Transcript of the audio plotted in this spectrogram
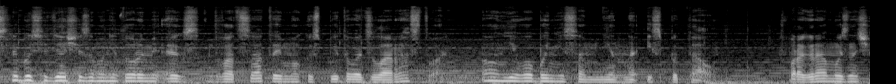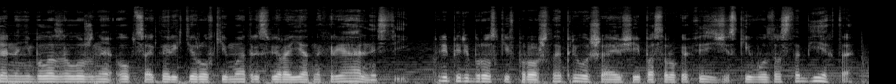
Если бы сидящий за мониторами X-20 мог испытывать злорадство, он его бы, несомненно, испытал. В программу изначально не была заложена опция корректировки матриц вероятных реальностей при переброске в прошлое, превышающей по срокам физический возраст объекта –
